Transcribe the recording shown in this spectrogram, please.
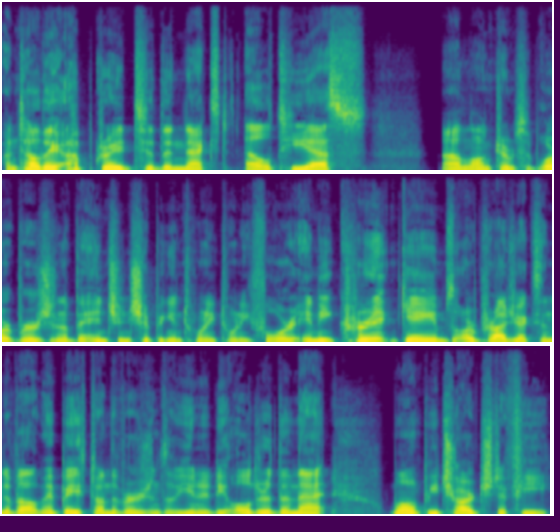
until they upgrade to the next LTS uh, long term support version of the engine shipping in 2024. Any current games or projects in development based on the versions of Unity older than that won't be charged a fee.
